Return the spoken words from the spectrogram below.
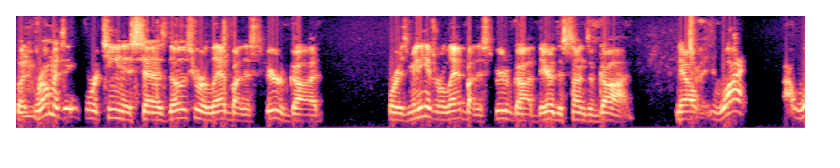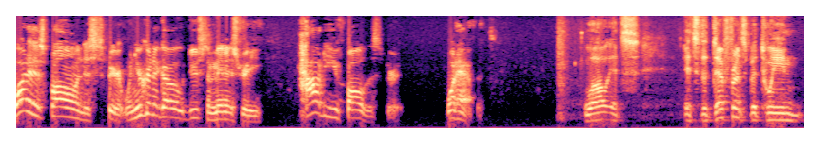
but Mm. Romans eight fourteen it says, "Those who are led by the Spirit of God, for as many as are led by the Spirit of God, they are the sons of God." Now, right. what what is following the Spirit? When you're going to go do some ministry, how do you follow the Spirit? What happens? Well, it's it's the difference between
